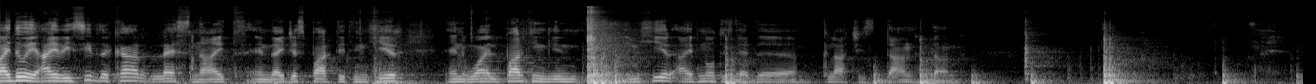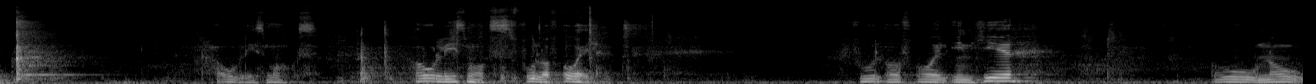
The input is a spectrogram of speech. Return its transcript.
by the way, I received the car last night and I just parked it in here. And while parking in, in here, I've noticed that the clutch is done, done. Holy smokes. Holy smokes, full of oil. Full of oil in here. Oh no.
